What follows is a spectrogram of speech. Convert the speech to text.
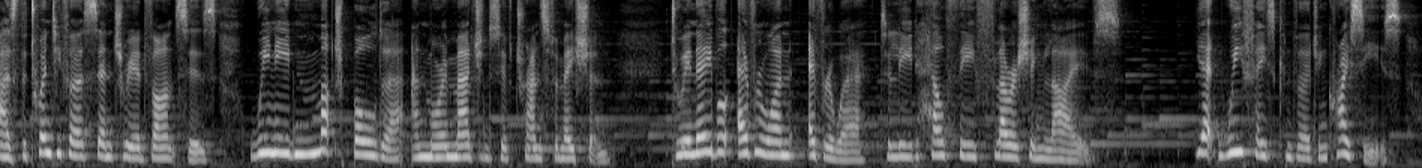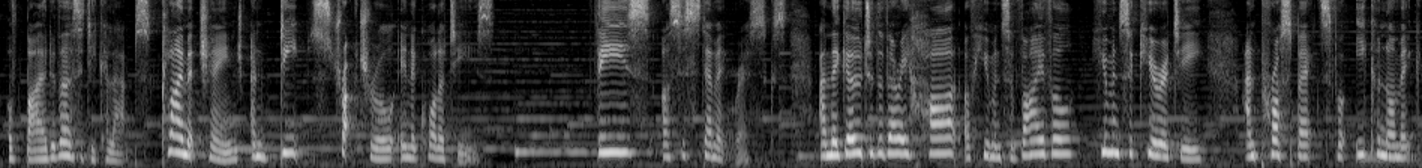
As the 21st century advances, we need much bolder and more imaginative transformation to enable everyone everywhere to lead healthy, flourishing lives. Yet we face converging crises of biodiversity collapse, climate change and deep structural inequalities. These are systemic risks, and they go to the very heart of human survival, human security, and prospects for economic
